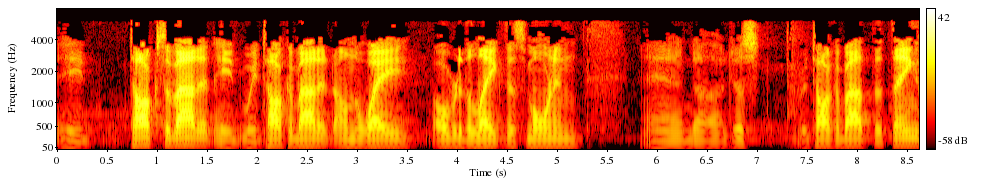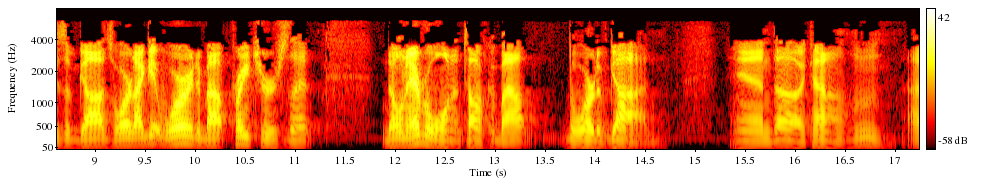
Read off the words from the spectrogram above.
he talks about it. He we talk about it on the way over to the lake this morning, and uh, just we talk about the things of God's Word. I get worried about preachers that don't ever want to talk about the Word of God, and uh, kind of, hmm, I,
